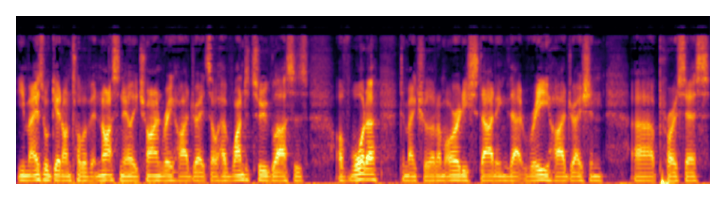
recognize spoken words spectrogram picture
you may as well get on top of it nice and early, try and rehydrate. So I'll have one to two glasses of water to make sure that I'm already starting that rehydration uh, process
